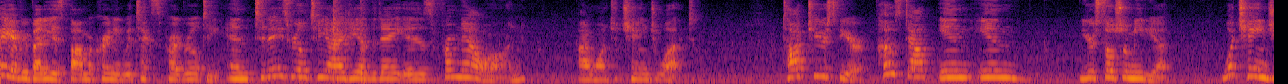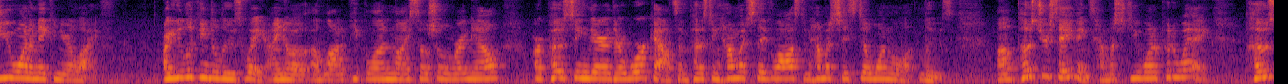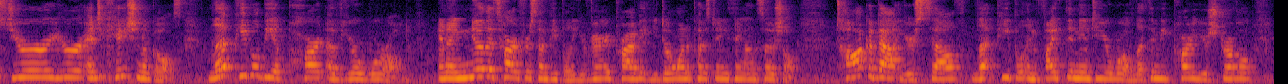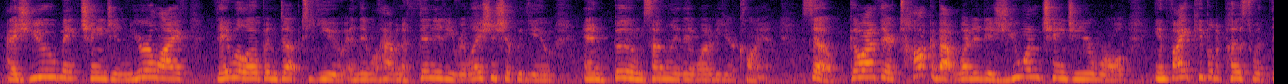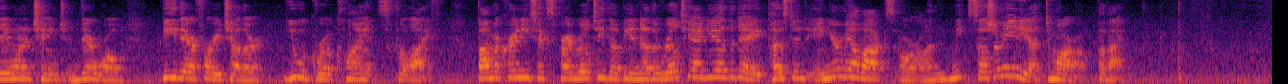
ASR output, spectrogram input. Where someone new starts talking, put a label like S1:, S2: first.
S1: Hey everybody, it's Bob McCranie with Texas Pride Realty, and today's realty idea of the day is from now on, I want to change what? Talk to your sphere. Post out in in your social media what change you want to make in your life. Are you looking to lose weight? I know a lot of people on my social right now are posting their, their workouts and posting how much they've lost and how much they still want to lose. Uh, post your savings. How much do you want to put away? Post your, your educational goals. Let people be a part of your world. And I know that's hard for some people. You're very private. You don't want to post anything on social. Talk about yourself. Let people invite them into your world. Let them be part of your struggle. As you make change in your life, they will open up to you and they will have an affinity relationship with you. And boom, suddenly they want to be your client. So go out there, talk about what it is you want to change in your world. Invite people to post what they want to change in their world. Be there for each other. You will grow clients for life. Bob McCranie, Texas Pride Realty. There'll be another realty idea of the day posted in your mailbox or on social media tomorrow. Bye bye.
